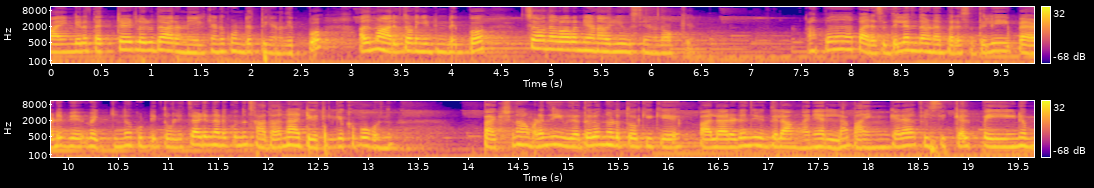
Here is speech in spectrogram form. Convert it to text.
ഭയങ്കര തെറ്റായിട്ടുള്ളൊരു ധാരണയിലേക്കാണ് കൊണ്ടെത്തിക്കണത്. ഇപ്പോൾ അത് മാറി തുടങ്ങിയിട്ടുണ്ട്. ഇപ്പോൾ ചുവന്ന കളർ തന്നെയാണ് അവർ യൂസ് ചെയ്യണത്. ഓക്കെ അപ്പോൾ പരസ്യത്തിൽ എന്താണ് പരസ്യത്തിൽ ഈ പാഡ് വെക്കുന്ന. കുട്ടി തുള്ളിച്ചാടി നടക്കുന്നു. സാധാരണ ആറ്റുകത്തിലേക്കൊക്കെ പോകുന്നു. പക്ഷെ നമ്മുടെ ജീവിതത്തിൽ ഒന്ന് എടുത്ത് നോക്കിക്കേ. പലരുടെയും ജീവിതത്തിൽ അങ്ങനെയല്ല. ഭയങ്കര ഫിസിക്കൽ പെയിനും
